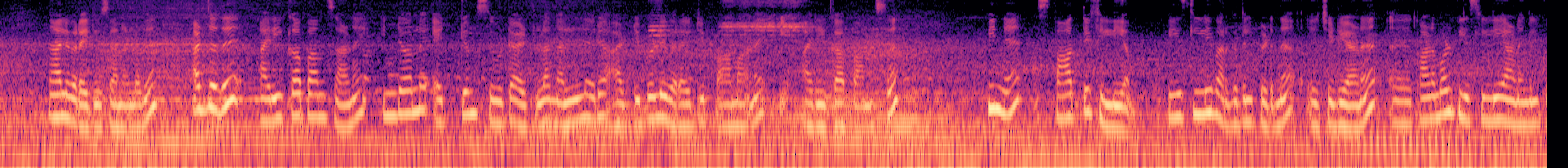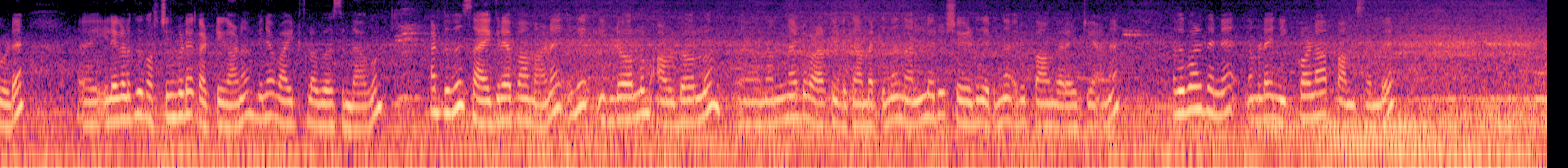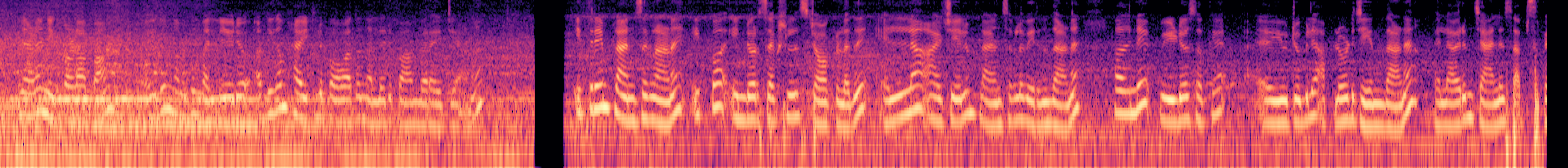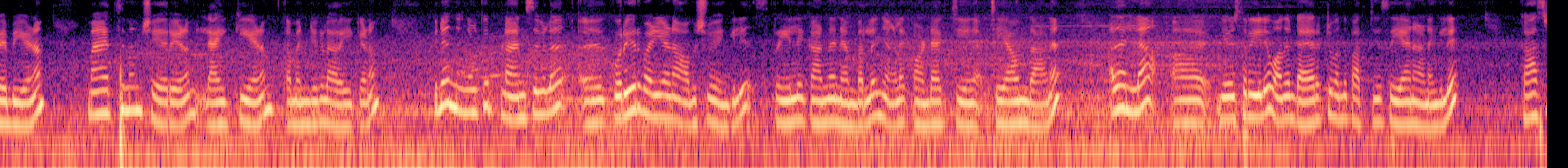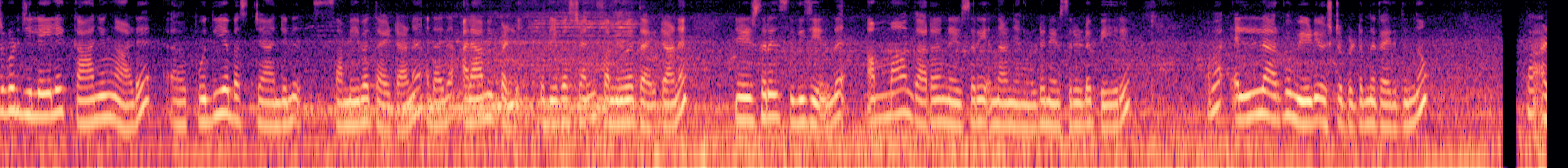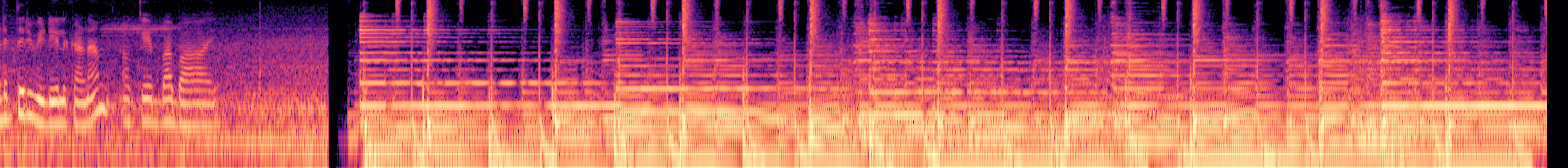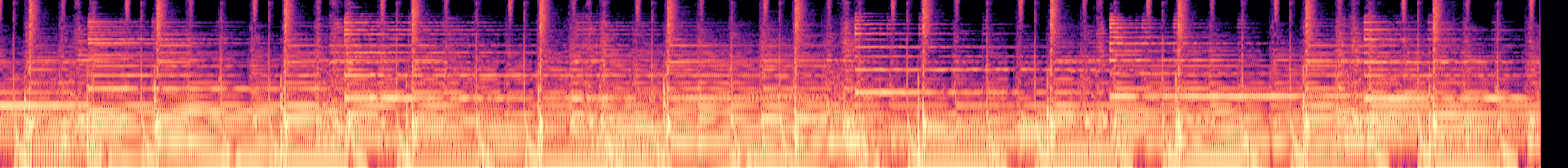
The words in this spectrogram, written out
നാല് വെറൈറ്റീസ് ഉള്ളത് അടുത്തത് അരീക്ക പാംസ് ആണ്. ഇൻഡോറിൽ ഏറ്റവും സ്യൂട്ടായിട്ടുള്ള നല്ലൊരു അടിപൊളി വെറൈറ്റി പാമാണ് അരീക്ക പാംസ് പിന്നെ സ്പാത്തിഫില്ലിയം പീസ് ലില്ലി വർഗത്തിൽപ്പെടുന്ന ചെടിയാണ്. കാണുമ്പോൾ പീസ് ലില്ലി ആണെങ്കിൽ കൂടെ ഇലകൾക്ക് കുറച്ചും കൂടെ കട്ടി കാണും. പിന്നെ വൈറ്റ് ഫ്ലവേഴ്സ് ഉണ്ടാകും. അടുത്തത് സൈഗ്രാപാമാണ് ഇത് ഇൻഡോറിലും ഔട്ട്ഡോറിലും നന്നായിട്ട് വളർത്തിയെടുക്കാൻ പറ്റുന്ന നല്ലൊരു ഷെയ്ഡ് തരുന്ന ഒരു പാം വെറൈറ്റിയാണ് അതുപോലെ തന്നെ നമ്മുടെ നിക്കോള പാംസ് ഉണ്ട്. ഇതാണ് നിക്കോള പാം. ഇതും നമുക്ക് വലിയൊരു അധികം ഹൈറ്റിൽ പോവാത്ത നല്ലൊരു പാം വെറൈറ്റിയാണ് ഇത്രയും പ്ലാന്റ്സുകളാണ് ഇപ്പോൾ ഇൻഡോർ സെക്ഷനിൽ സ്റ്റോക്ക് ഉള്ളത്. എല്ലാ ആഴ്ചയിലും പ്ലാന്റ്സുകൾ വരുന്നതാണ്. അതിന്റെ വീഡിയോസൊക്കെ യൂട്യൂബിൽ അപ്ലോഡ് ചെയ്യുന്നതാണ്. എല്ലാവരും ചാനൽ സബ്സ്ക്രൈബ് ചെയ്യണം. മാക്സിമം ഷെയർ ചെയ്യണം ലൈക്ക് ചെയ്യണം കമന്റുകൾ അറിയിക്കണം. പിന്നെ നിങ്ങൾക്ക് പ്ലാന്റ്സുകൾ കൊറിയർ വഴിയാണ് ആവശ്യമെങ്കിൽ സ്ക്രീനിൽ കാണുന്ന നമ്പറിൽ ഞങ്ങളെ കോൺടാക്റ്റ് ചെയ്യാ ചെയ്യാവുന്നതാണ്. അതല്ല നഴ്സറിയിൽ വന്ന് ഡയറക്റ്റ് വന്ന് പർച്ചേസ് ചെയ്യാനാണെങ്കിൽ കാസർഗോഡ് ജില്ലയിലെ കാഞ്ഞങ്ങാട് പുതിയ ബസ് സ്റ്റാൻഡിന് സമീപത്തായിട്ടാണ് അതായത് അലാമിപ്പള്ളി പുതിയ ബസ് സ്റ്റാൻഡിന് സമീപത്തായിട്ടാണ് നഴ്സറി സ്ഥിതി ചെയ്യുന്നത്. അമ്മ ഗാർഡൻ നഴ്സറി എന്നാണ് ഞങ്ങളുടെ നഴ്സറിയുടെ പേര്. അപ്പോൾ എല്ലാവർക്കും വീഡിയോ ഇഷ്ടപ്പെട്ടെന്ന് കരുതുന്നു. അപ്പോൾ അടുത്തൊരു വീഡിയോയിൽ കാണാം. Okay bye bye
